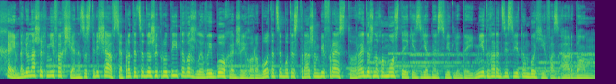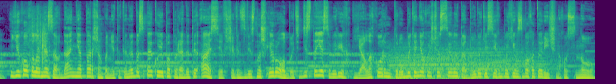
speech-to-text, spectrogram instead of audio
Хеймдаль у наших міфах ще не зустрічався, проте це дуже крутий та важливий бог, адже його робота це бути стражем Біфресту, райдужного мосту, який з'єднує світ людей Мідгард зі світом богів Асгардом. Його головне завдання першим помітити небезпеку і попередити асів, що він, звісно ж, і робить. Дістає свій ріг Б'ялахорн, трубить у нього щосили та будуть усіх богів з багаторічного сну.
